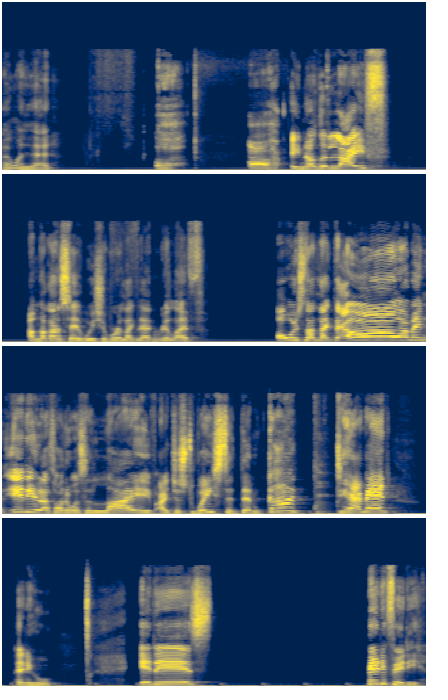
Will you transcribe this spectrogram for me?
I want that. Oh. Oh, another life. I'm not gonna say wish it were like that in real life. Oh, it's not like that. Oh, I'm an idiot. I thought it was alive. I just wasted them. God damn it. Anywho, it is Fitty Fitty.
